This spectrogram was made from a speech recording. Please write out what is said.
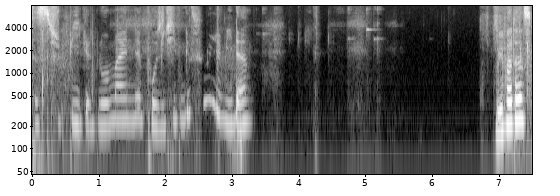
Das spiegelt nur meine positiven Gefühle wider. Wie war das?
